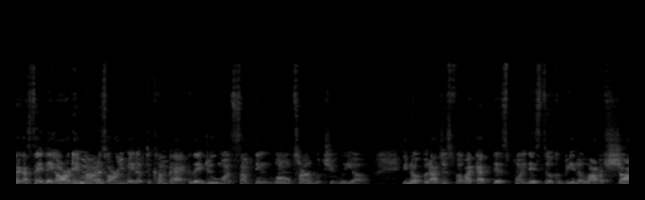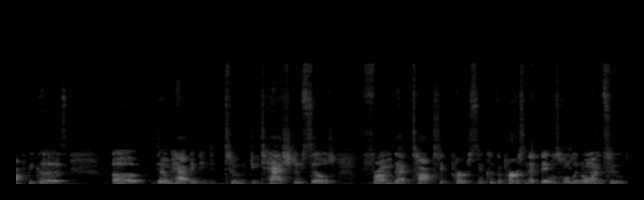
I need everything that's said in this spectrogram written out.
like I said, they are their mind is already made up to come back because they do want something long term with you, Leo. You know, but I just felt like at this point they still could be in a lot of shock because of them having de- to detach themselves from that toxic person because the person that they was holding on to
